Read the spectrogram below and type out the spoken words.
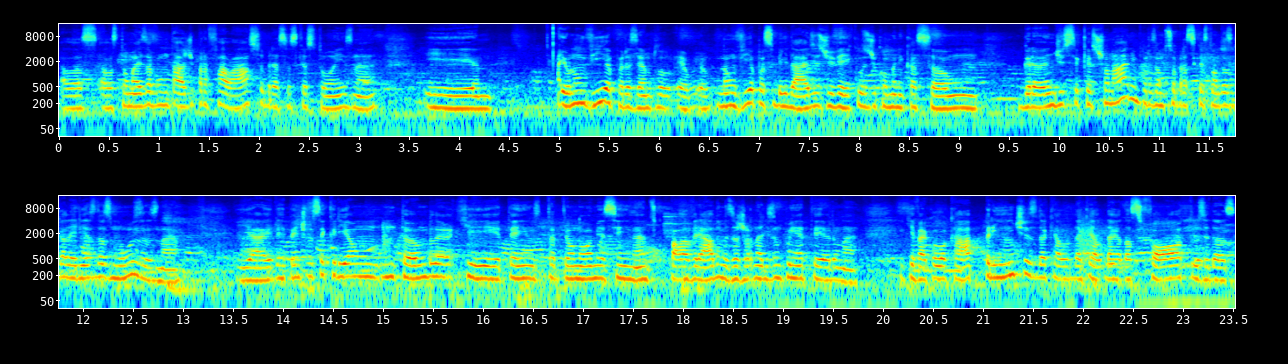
Elas elas estão mais à vontade para falar sobre essas questões, né? E eu não via, por exemplo, eu, eu não via possibilidades de veículos de comunicação grandes se questionarem, por exemplo, sobre essa questão das galerias das musas, né? E aí, de repente, você cria um, um Tumblr que tem, tem um nome assim, né? Palavreado, mas é jornalismo punheteiro, né? E que vai colocar prints daquela, daquela, das fotos e das,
